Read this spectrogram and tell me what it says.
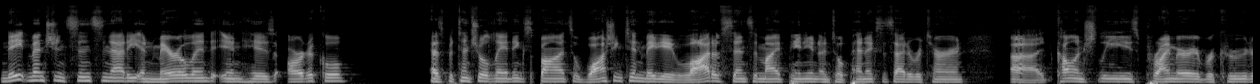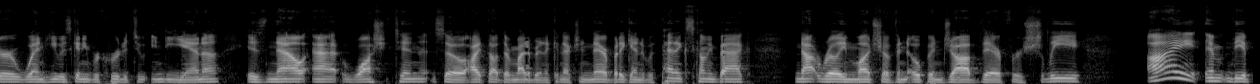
Nate mentioned Cincinnati and Maryland in his article as potential landing spots. Washington made a lot of sense, in my opinion, until Penix decided to return. Uh, Collin Schlee's primary recruiter when he was getting recruited to Indiana is now at Washington. So I thought there might have been a connection there. But again, with Penix coming back, not really much of an open job there for Schlee. I am the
